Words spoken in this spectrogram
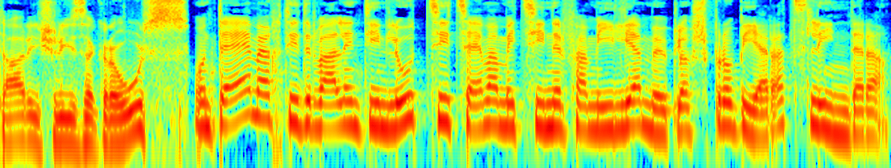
der ist riesengroß. Und der möchte der Valentin Luzi zusammen mit seiner Familie möglichst probieren zu lindern.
